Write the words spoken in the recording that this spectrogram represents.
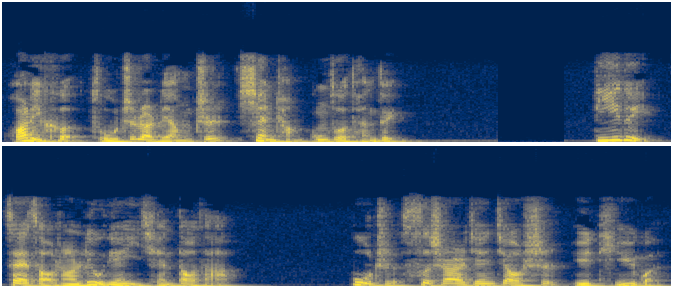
华里克组织了两支现场工作团队。第一队在早上六点以前到达，布置四十二间教室与体育馆。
